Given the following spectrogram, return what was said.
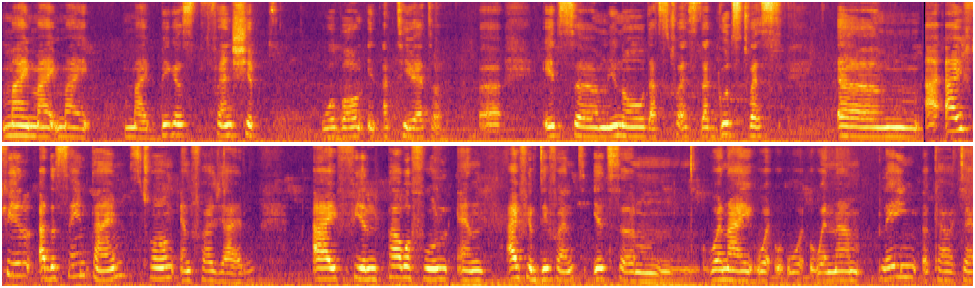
my, my, my, my biggest friendship were born in, at theater. Uh, it's, um, you know, that stress, that good stress. Um, I, I, feel at the same time strong and fragile. I feel powerful and I feel different. It's um, when, I, when I'm playing a character,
